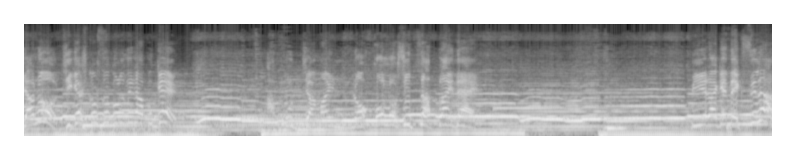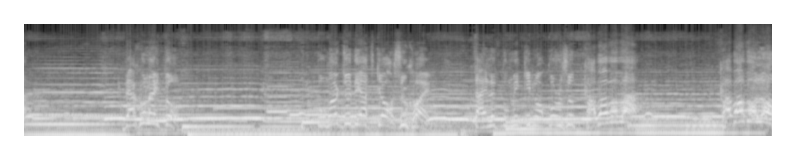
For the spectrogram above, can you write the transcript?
জানো? জিজ্ঞেস করছ কোনোদিন আপুকে? আপুর জামাই নকল ওষুধ সাপ্লাই দেয়। বিয়ের আগে দেখছিলা? দেখো নাই তো। তোমার যদি আজকে অসুখ হয়, তাহলে তুমি কি নকল ওষুধ খাবা বাবা? খাবা বলো।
